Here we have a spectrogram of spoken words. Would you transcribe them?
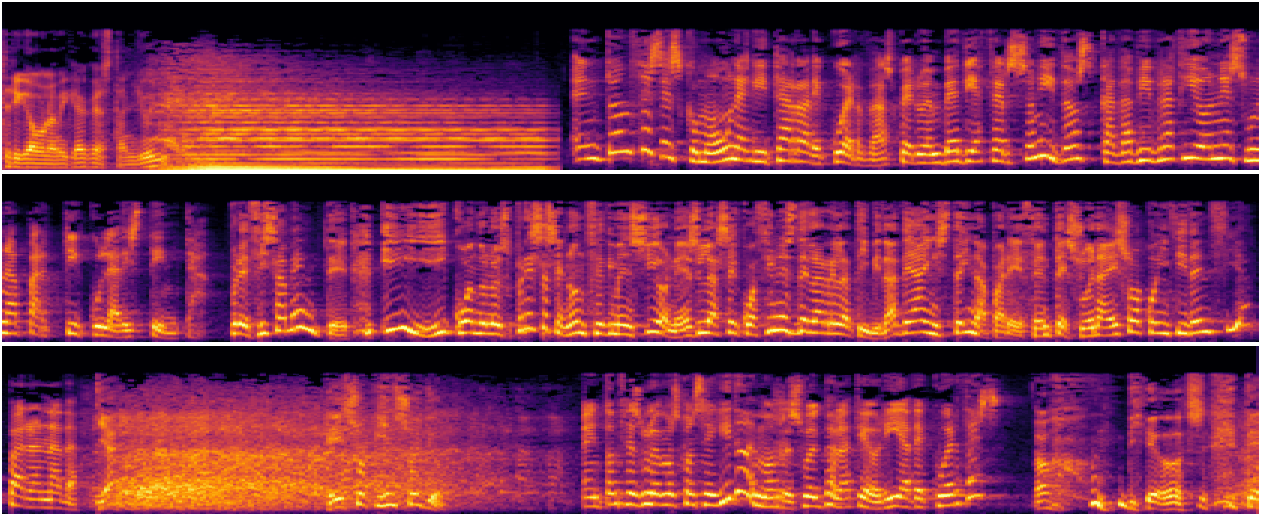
Triga una mica, que estan lluny. Entonces es como una guitarra de cuerdas, pero en vez de hacer sonidos, cada vibración es una partícula distinta. Precisamente. Y cuando lo expresas en 11 dimensiones, las ecuaciones de la relatividad de Einstein aparecen. ¿Te suena eso a coincidencia? Para nada. Ya. Eso pienso yo. Entonces lo hemos conseguido, hemos resuelto la teoría de cuerdas. Oh, Dios, te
